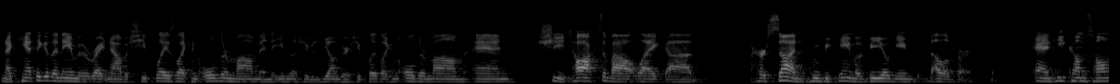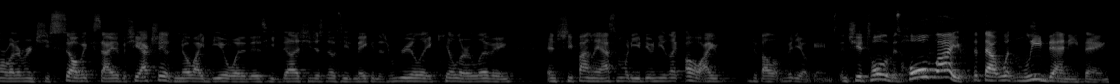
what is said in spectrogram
and I can't think of the name of it right now, but she plays like an older mom, and even though she was younger, she plays like an older mom, and she talks about like uh, her son who became a video game developer. And he comes home or whatever, and she's so excited, but she actually has no idea what it is he does. She just knows he's making this really killer living. And she finally asks him, "What do you do?" And he's like, "Oh, I develop video games." And she had told him his whole life that that wouldn't lead to anything.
